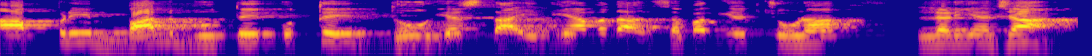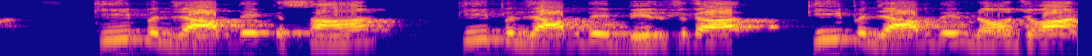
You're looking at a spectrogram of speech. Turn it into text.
ਆਪਣੇ ਬਲ ਬੂਤੇ ਉੱਤੇ 2027 ਦੀਆਂ ਵਿਧਾਨ ਸਭਾ ਦੀਆਂ ਚੋਣਾਂ ਲੜੀਆਂ ਜਾਣ। ਕੀ ਪੰਜਾਬ ਦੇ ਕਿਸਾਨ, ਕੀ ਪੰਜਾਬ ਦੇ ਬੇਰੁਜ਼ਗਾਰ, ਕੀ ਪੰਜਾਬ ਦੇ ਨੌਜਵਾਨ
